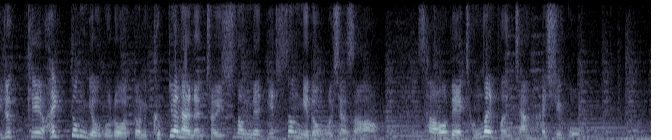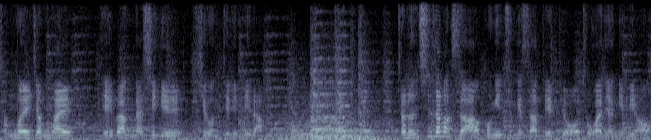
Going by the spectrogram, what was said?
이렇게 활동적으로 또는 급변하는 저희 수동면 입성리로 오셔서 사업에 정말 번창하시고 정말 정말 대박 나시길 기원 드립니다. 저는 신사박사 공인중개사 대표 조관영이며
